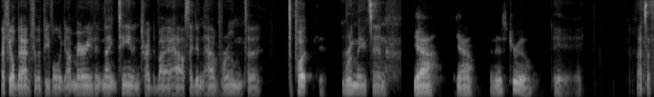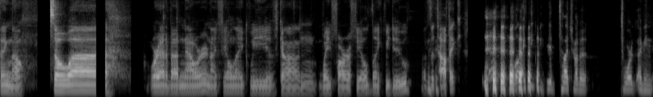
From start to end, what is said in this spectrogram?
I feel bad for the people that got married at 19 and tried to buy a house. They didn't have room to to put roommates in. Yeah, yeah, it is true. Eh, That's a thing though. So uh we're at about an hour and I feel like we have gone way far afield like we do of the topic. Well, I think we did touch on it toward. I mean,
